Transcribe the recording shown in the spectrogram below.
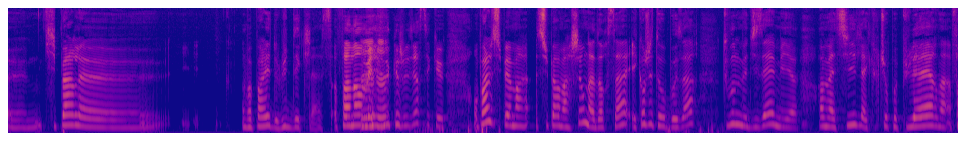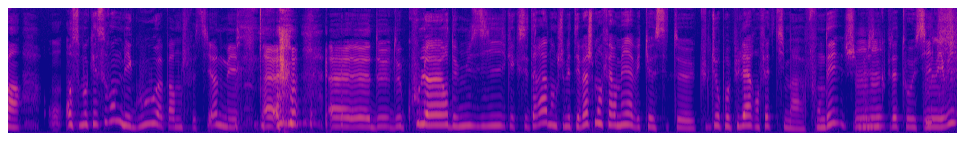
euh, qui parle euh, on va parler de lutte des classes. Enfin non, mais mhm. ce que je veux dire, c'est que on parle de supermarché, on adore ça. Et quand j'étais au Beaux Arts, tout le monde me disait, mais euh, oh Mathilde, la culture populaire. Enfin, on, se moquait souvent de mes goûts, pardon, je postillonne, mais de, de, couleurs, de musique, etc. Donc je m'étais vachement fermée avec cette culture populaire en fait qui m'a fondée. J'imagine mhm. que peut-être toi aussi. Oui, oui.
